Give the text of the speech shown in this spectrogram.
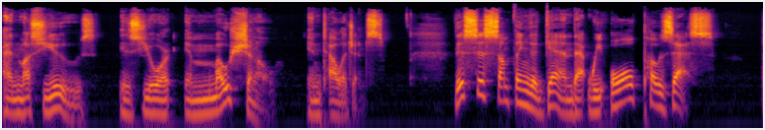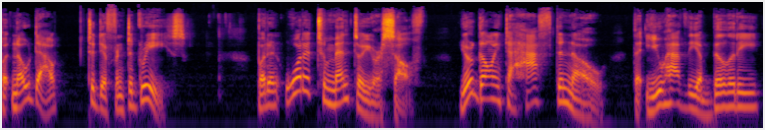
and must use is your emotional intelligence. This is something, again, that we all possess, but no doubt to different degrees. But in order to mentor yourself, you're going to have to know that you have the ability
